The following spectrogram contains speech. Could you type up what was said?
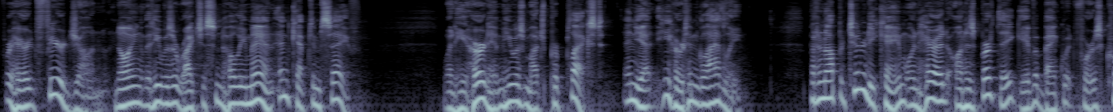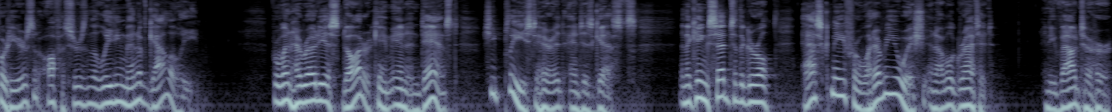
for Herod feared John, knowing that he was a righteous and holy man, and kept him safe. When he heard him, he was much perplexed, and yet he heard him gladly. But an opportunity came when Herod, on his birthday, gave a banquet for his courtiers and officers and the leading men of Galilee. For when Herodias' daughter came in and danced, she pleased Herod and his guests. And the king said to the girl, Ask me for whatever you wish, and I will grant it. And he vowed to her,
